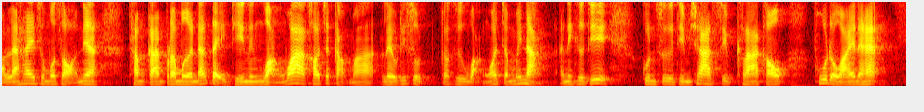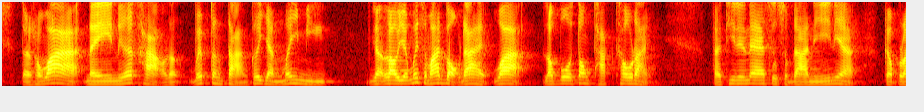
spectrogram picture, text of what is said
ร และให้สโมสรเนี่ยทำการประเมินนักเตะอีกทีหนึ่งหวังว่าเขาจะกลับมาเร็วที่สุด ก็คือหวังว่าจะไม่หนัก อันนี้คือที่กุนซือทีมชาติสตีฟคลาร์กเขาพูดเอาไว้นะฮะแต่ทว่าในเนื้อข่าวเว็บต่างๆ ก็ยังไม่มีเรายังไม่สามารถบอกได้ว่าลาโบต้องพักเท่าไหร่ แต่ที่แน่ๆสุดสัปดาห์นี้เนี่ย กับไร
